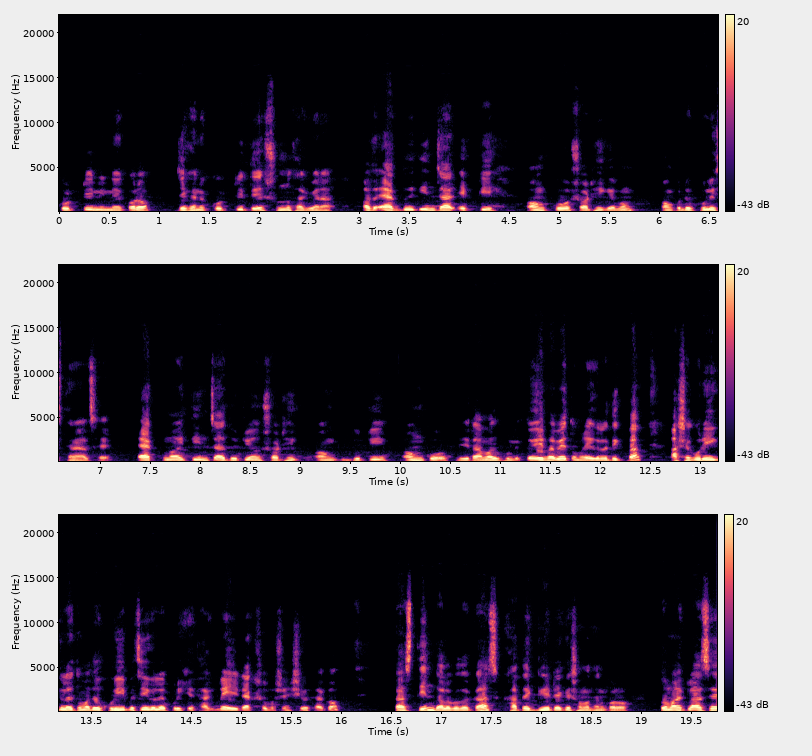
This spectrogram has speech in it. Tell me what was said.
কোডটি নির্ণয় করো, যেখানে কোডটিতে শূন্য থাকবে না। অর্থাৎ এক, দুই, তিন, চার একটি অঙ্ক সঠিক এবং অঙ্কটি ভুল স্থানে আছে। এক নয় তিন চার দুটি অঙ্ক সঠিক দুটি অঙ্ক যেটা আমাদের ভুল। তো এইভাবে তোমরা এগুলো দেখবা। আশা করি এগুলো তোমাদের ঘুরিয়ে পেঁচিয়ে এগুলো পরীক্ষা থাকবে। এটা একশো পার্সেন্ট শিওর থাকো। কাজ তিন, দলগত কাজ। খাতায় গ্রিডেকে সমাধান করো। তোমার ক্লাসে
